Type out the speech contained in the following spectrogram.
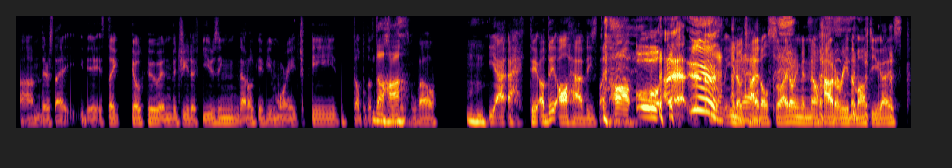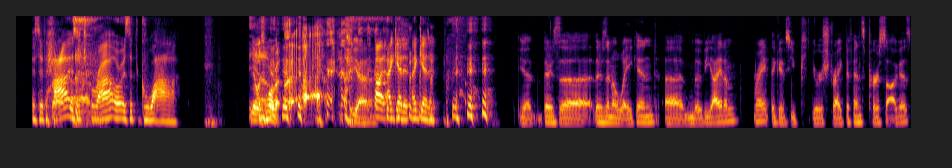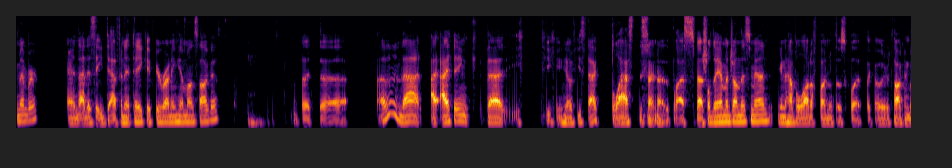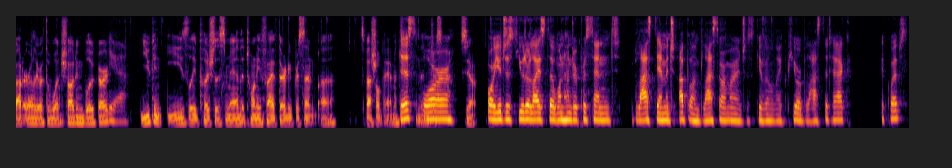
Um, there's that it's like Goku and Vegeta fusing that'll give you more HP, double The defenses as well. Hmm Yeah, they they all have these like ha oh uh, you know Yeah. titles, so I don't even know how to read them off to you guys. Is it ha? Is it gra? Or is it gua? It it's more of a yeah. Oh, I get it. I get it. yeah there's a there's an awakened uh movie item right that gives you pure strike defense per sagas member and that is a definite take if you're running him on sagas but uh other than that i i think that y- you know if you stack blast sorry not blast special damage on this man you're gonna have a lot of fun with those clips like we were talking about earlier with the one shotting blue card yeah. you can easily push this man to 25 30 percent uh special damage This then just- or you know, or you just utilize the 100% blast damage up on blast armor and just give him like pure blast attack equips.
